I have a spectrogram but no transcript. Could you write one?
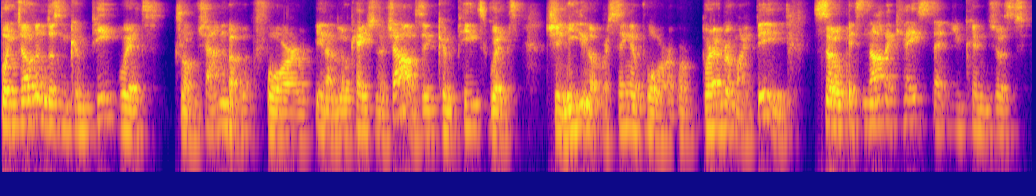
But Dublin doesn't compete with Drumshanbo for you know location of jobs. It competes with Geneva or Singapore or wherever it might be. So it's not a case that you can just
